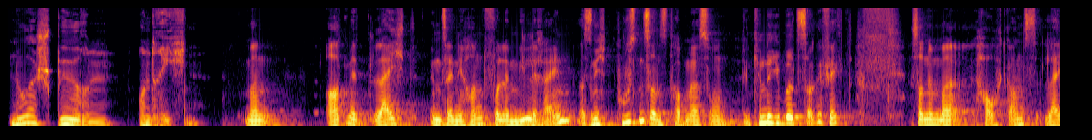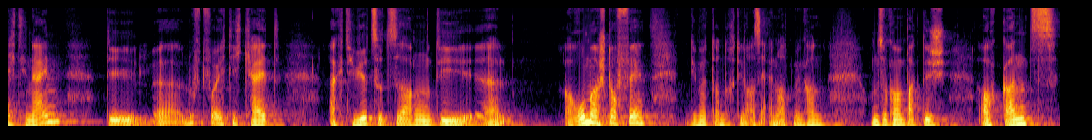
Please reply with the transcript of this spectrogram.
Nur spüren und riechen. Man atmet leicht in seine Hand voller Mehl rein, also nicht pusten, sonst hat man so den Kindergeburtstag-Effekt, sondern man haucht ganz leicht hinein. Die äh, Luftfeuchtigkeit aktiviert sozusagen die äh, Aromastoffe, die man dann durch die Nase einatmen kann. Und so kann man praktisch auch ganz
